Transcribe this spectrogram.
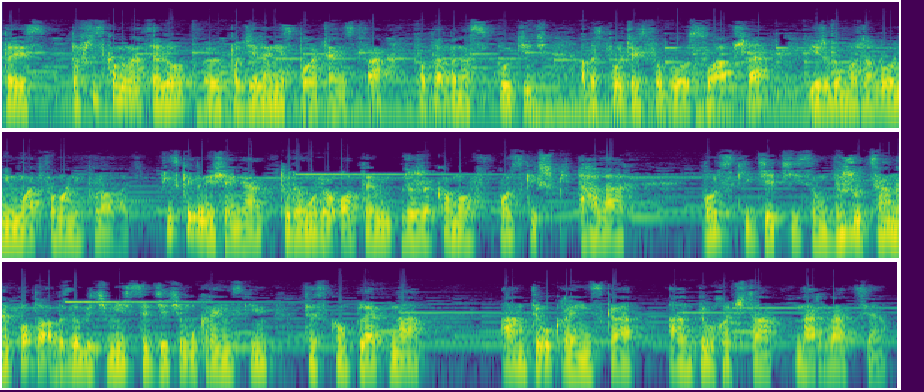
To, jest, to wszystko ma na celu e, podzielenie społeczeństwa, po to, aby nas skłócić, aby społeczeństwo było słabsze i żeby można było nim łatwo manipulować. Wszystkie doniesienia, które mówią o tym, że rzekomo w polskich szpitalach polskie dzieci są wyrzucane po to, aby zrobić miejsce dzieciom ukraińskim, to jest kompletna antyukraińska, antyuchodźcza narracja.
